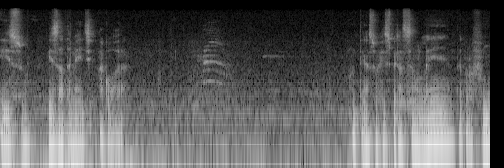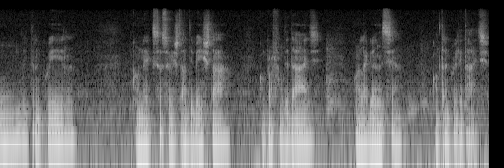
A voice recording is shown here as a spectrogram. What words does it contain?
isso exatamente agora. Mantenha a sua respiração lenta, profunda e tranquila. Conecte-se ao seu estado de bem-estar com profundidade, com elegância, com tranquilidade.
